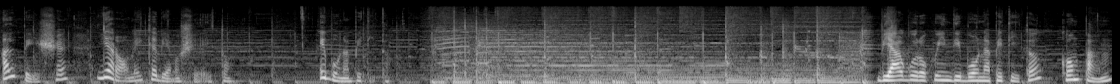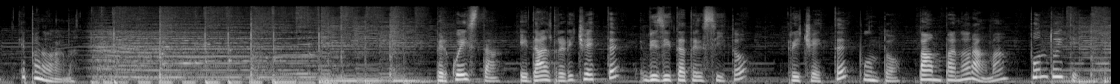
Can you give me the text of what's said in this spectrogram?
al pesce gli aromi che abbiamo scelto. E buon appetito! Vi auguro quindi buon appetito con PAM e Panorama. Per questa ed altre ricette visitate il sito ricette.pampanorama.it.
